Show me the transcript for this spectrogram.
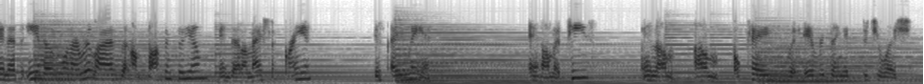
And at the end of it, when I realize that I'm talking to him and that I'm actually praying, it's amen. And I'm at peace and I'm I'm okay with everything in the situation.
